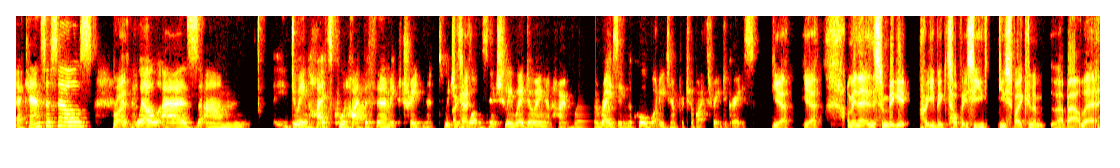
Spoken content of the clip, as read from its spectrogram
uh, cancer cells, right. as well as um, doing it's called hypothermic treatment, which okay. is what essentially we're doing at home. We're raising the core body temperature by three degrees. Yeah, yeah. I mean, there's some big, pretty big topics that you've, you've spoken about there.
